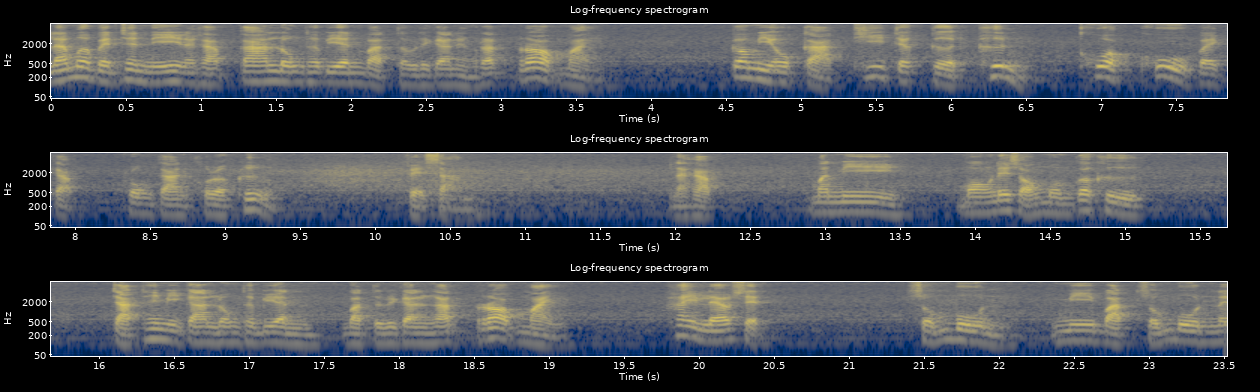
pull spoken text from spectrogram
และเมื่อเป็นเช่นนี้นะครับ การลงทะเบียนบัตรสวัสดิการแห่งรัฐรอบใหม่ ก็มีโอกาสที่จะเกิดขึ้นควบคู่ไปกับโครงการคนละครึ่งเฟส3นะครับ มันมีมองได้สองมุมก็คือ จัดให้มีการลงทะเบียนบัตรสวัสดิการรัฐรอบใหม่ ให้แล้วเสร็จสมบูรณ์มีบัตรสมบูรณ์ใน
